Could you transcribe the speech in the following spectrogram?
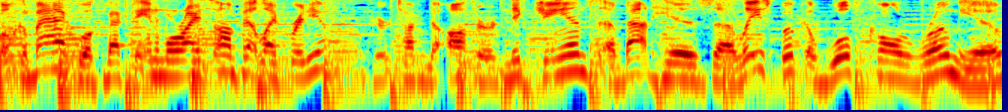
Welcome back. Welcome back to Animal Writes on Pet Life Radio. We're here talking to author Nick Jans about his uh, latest book, A Wolf Called Romeo.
